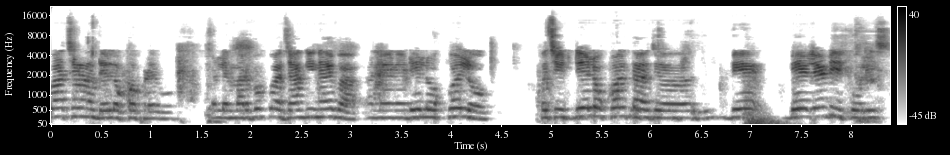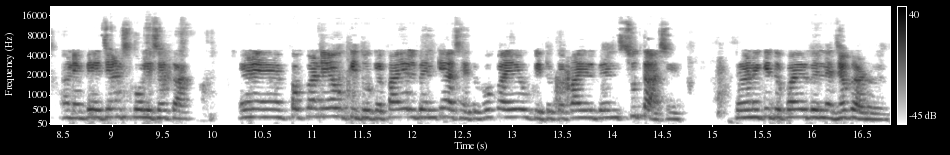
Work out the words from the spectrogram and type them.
પાછળનો ડેલો ખખડાવ્યો. એટલે મારા પપ્પા જાગીને આવ્યા અને એને ડેલો ખોલ્યો. પછી ડેલો ખોલતા જ બે બે લેડીઝ પોલીસ અને બે જેન્ટ્સ પોલીસ હતા. એને પપ્પાને એવું કીધું કે પાયલબેન ક્યાં છે? તો પપ્પાએ એવું કીધું કે પાયલબેન સુતા છે. તો એને કીધું પાયલબેન ને જગાડો એમ.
